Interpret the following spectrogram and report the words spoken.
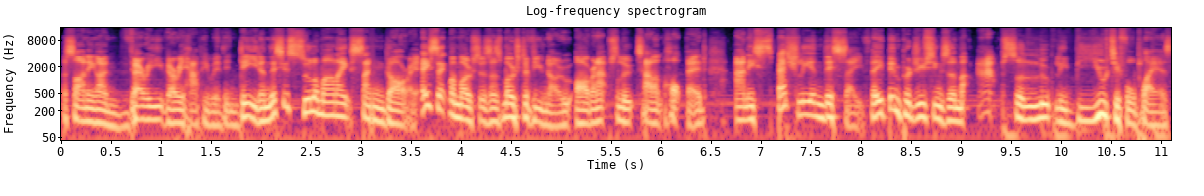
a signing I'm very, very happy with indeed. And this is Sulemana Sangare. ASEC Mimosas, as most of you know, are an absolute talent hotbed. And especially in this save, they've been producing some absolutely beautiful players.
